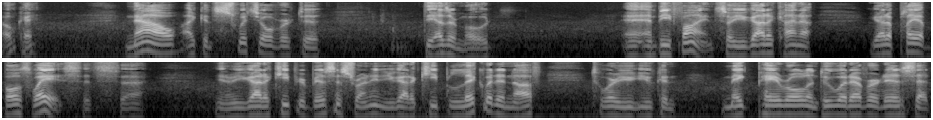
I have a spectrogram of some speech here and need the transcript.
Okay. Now I can switch over to the other mode and, and be fine. So you got to kind of, you got to play it both ways. It's, uh, you know, you got to keep your business running. You got to keep liquid enough to where you, you can make payroll and do whatever it is that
